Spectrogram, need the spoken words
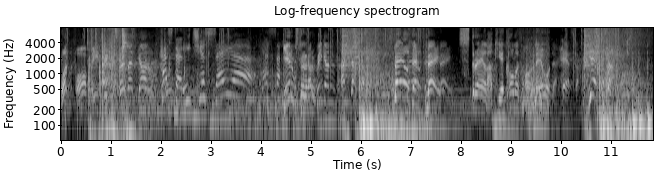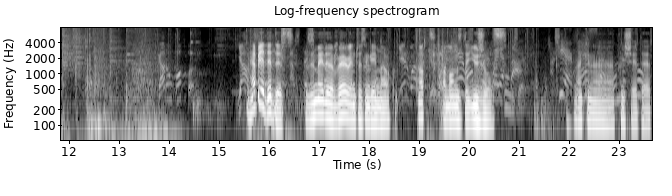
What for each Garu? Hester each you say. Yes, sir. Strelbak, cometh on Leoda, Hersa. Yes, sir. Garu uppe. I'm happy I did this. This has made it a very interesting game now. Not amongst the usuals. And I can uh, appreciate that.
